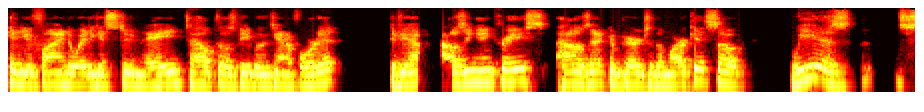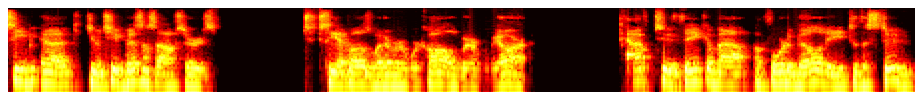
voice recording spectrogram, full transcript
can you find a way to get student aid to help those people who can't afford it? If you have a housing increase, how's that compared to the market? So we as C, uh, you know, chief business officers, CFOs, whatever we're called, wherever we are, have to think about affordability to the student.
